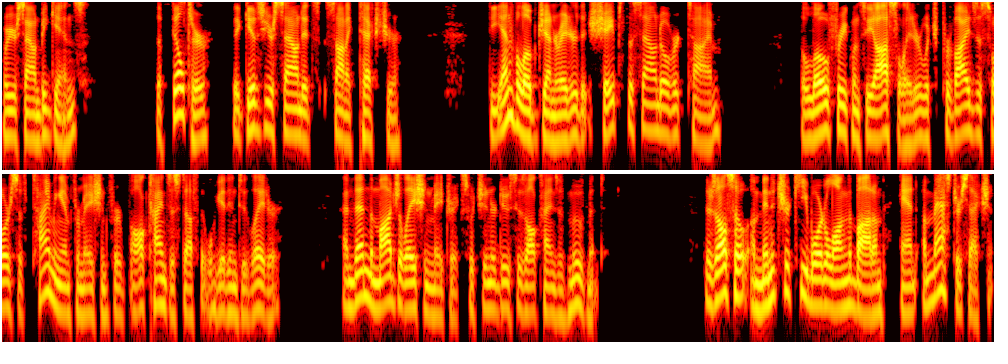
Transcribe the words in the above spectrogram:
where your sound begins, the filter that gives your sound its sonic texture, the envelope generator that shapes the sound over time, the low frequency oscillator, which provides a source of timing information for all kinds of stuff that we'll get into later, and then the modulation matrix, which introduces all kinds of movement. There's also a miniature keyboard along the bottom and a master section.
